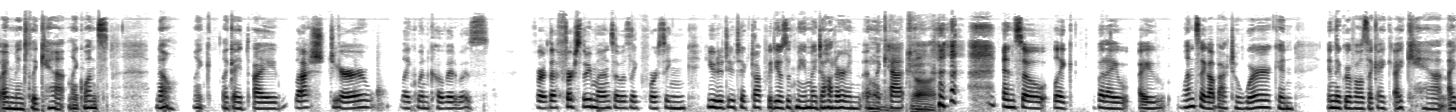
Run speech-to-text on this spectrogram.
I mentally can't. Like once, no, like like I I last year, like when COVID was for the first three months, I was like forcing you to do TikTok videos with me and my daughter and, and the oh cat. God, And so like but I I once I got back to work and in the groove I was like I I can't. I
